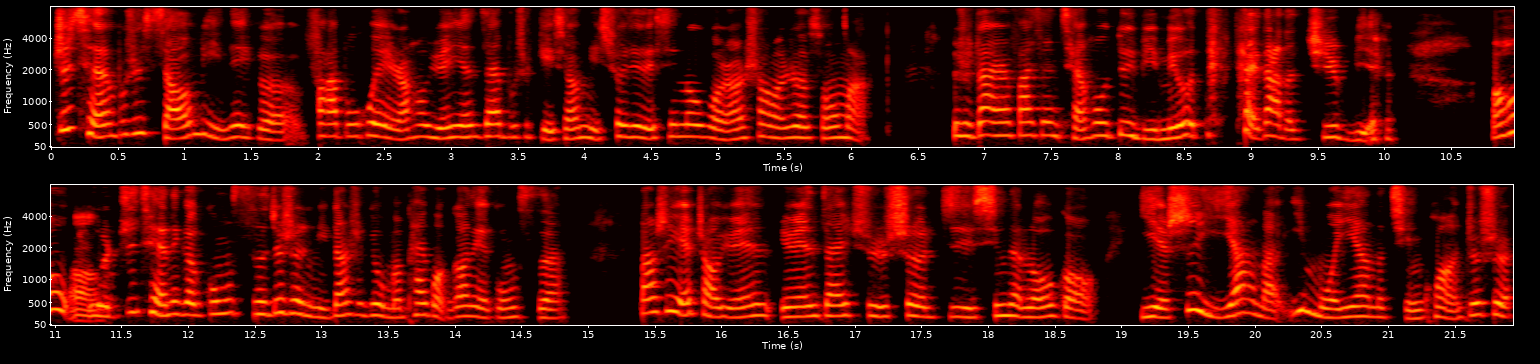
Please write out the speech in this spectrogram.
之前不是小米那个发布会，然后原研哉不是给小米设计的新 logo，然后上了热搜嘛，就是大家发现前后对比没有 太大的区别。然后我之前那个公司，就是你当时给我们拍广告那个公司，当时也找原原研哉去设计新的 logo，也是一样的，一模一样的情况，就是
